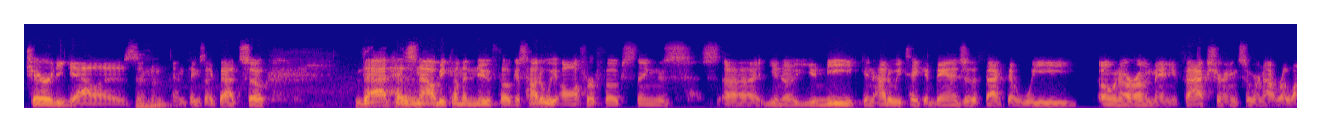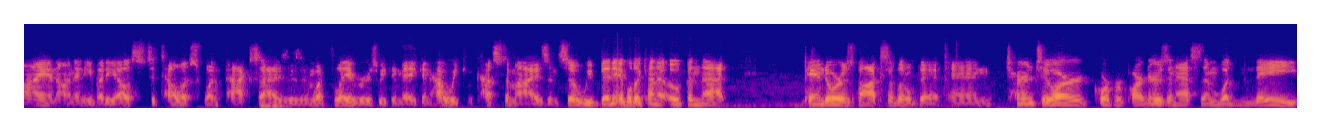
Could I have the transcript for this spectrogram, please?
charity galas and, mm-hmm. and things like that. So that has now become a new focus. How do we offer folks things, uh, you know, unique, and how do we take advantage of the fact that we own our own manufacturing, so we're not relying on anybody else to tell us what pack mm-hmm. sizes and what flavors we can make and how we can customize. And so we've been able to kind of open that Pandora's box a little bit and turn to our corporate partners and ask them what they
